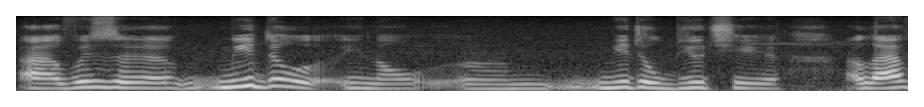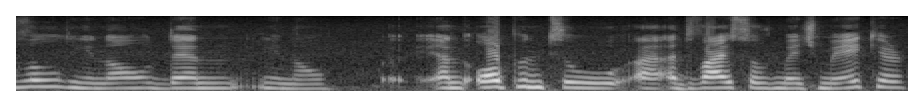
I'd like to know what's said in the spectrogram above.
uh, with a middle, you know, um, middle beauty level, you know, then, you know, and open to uh, advice of matchmaker,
